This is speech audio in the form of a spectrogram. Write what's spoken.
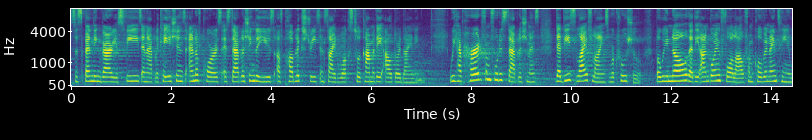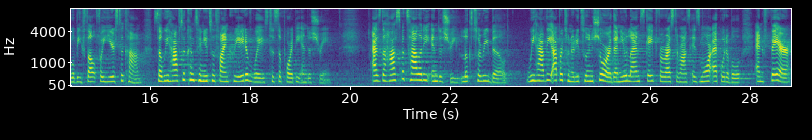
suspending various fees and applications, and of course, establishing the use of public streets and sidewalks to accommodate outdoor dining. We have heard from food establishments that these lifelines were crucial, but we know that the ongoing fallout from COVID-19 will be felt for years to come, so we have to continue to find creative ways to support the industry. As the hospitality industry looks to rebuild, we have the opportunity to ensure the new landscape for restaurants is more equitable and fair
